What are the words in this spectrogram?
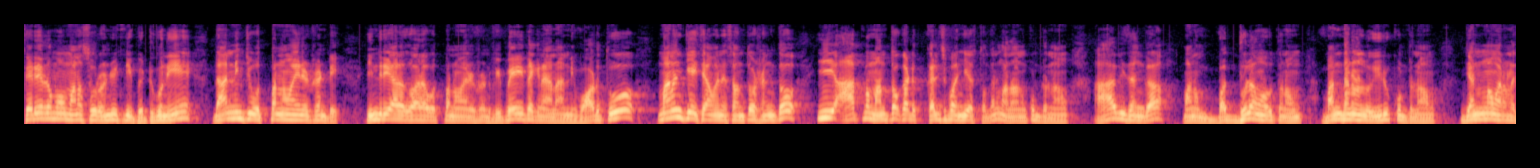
శరీరము మనసు రెండింటినీ పెట్టుకుని దాని నుంచి ఉత్పన్నమైనటువంటి ఇంద్రియాల ద్వారా ఉత్పన్నమైనటువంటి విపరీత జ్ఞానాన్ని వాడుతూ మనం చేశామనే సంతోషంతో ఈ ఆత్మ మనతో కాటు కలిసి పనిచేస్తుందని మనం అనుకుంటున్నాం. ఆ విధంగా మనం బద్ధులం అవుతున్నాం బంధనంలో ఇరుక్కుంటున్నాం జన్మ మరణ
